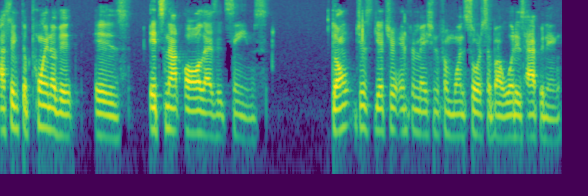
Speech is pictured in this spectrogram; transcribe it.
I think the point of it is it's not all as it seems. Don't just get your information from one source about what is happening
